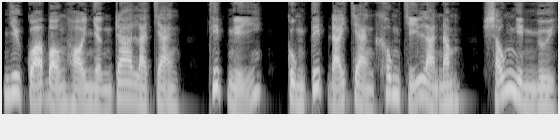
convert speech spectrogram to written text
Như quả bọn họ nhận ra là chàng, thiếp nghĩ, cùng tiếp đãi chàng không chỉ là năm, sáu nghìn người,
